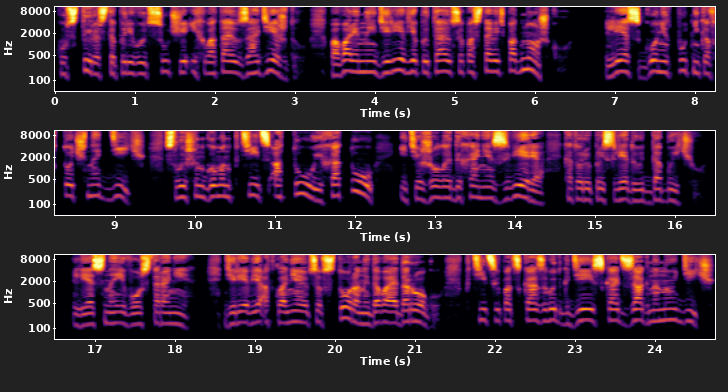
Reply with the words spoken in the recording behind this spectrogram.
Кусты растопыривают сучья и хватают за одежду. Поваленные деревья пытаются поставить подножку. Лес гонит путников точно дичь. Слышен гомон птиц «ату» и «хату» и тяжелое дыхание зверя, который преследует добычу. Лес на его стороне. Деревья отклоняются в стороны, давая дорогу. Птицы подсказывают, где искать загнанную дичь.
